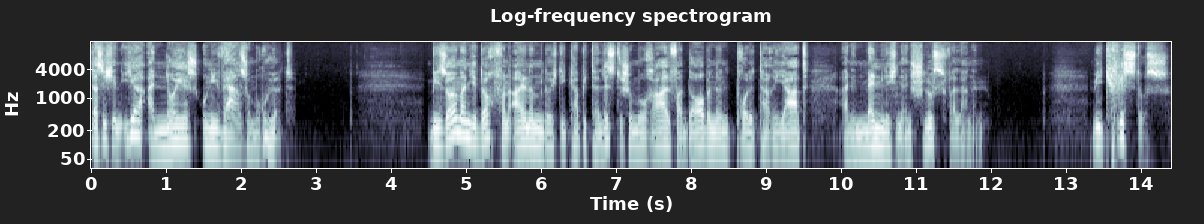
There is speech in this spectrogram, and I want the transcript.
dass sich in ihr ein neues Universum rührt. Wie soll man jedoch von einem durch die kapitalistische Moral verdorbenen Proletariat einen männlichen Entschluss verlangen? Wie Christus,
